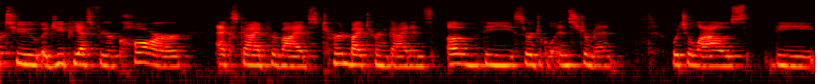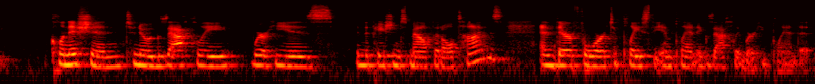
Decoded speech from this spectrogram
to a GPS for your car, XGuide provides turn-by-turn -turn guidance of the surgical instrument, which allows the clinician to know exactly where he is in the patient's mouth at all times, and therefore to place the implant exactly where he planned it.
